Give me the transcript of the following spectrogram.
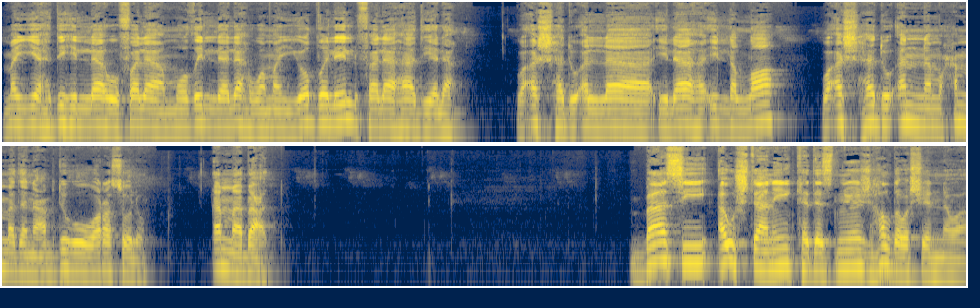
من يهده الله فلا مضل له ومن يضلل فلا هادي له واشهد ان لا اله الا الله واشهد ان محمدا عبده ورسوله اما بعد باسی ئەو شتانەی کە دەستنوێژ هەڵدەوەشێننەوە،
